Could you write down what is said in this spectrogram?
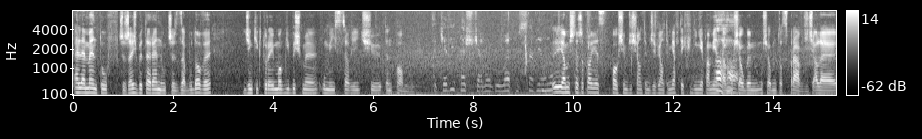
elementów, czy rzeźby terenu, czy zabudowy, dzięki której moglibyśmy umiejscowić y, ten pomnik. A kiedy ta ściana była postawiona? Ja myślę, że to jest po 89. Ja w tej chwili nie pamiętam, musiałbym, musiałbym to sprawdzić, ale,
